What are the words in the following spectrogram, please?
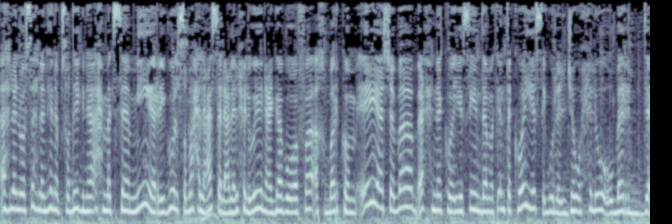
أهلا وسهلا هنا بصديقنا أحمد سمير يقول صباح العسل على الحلوين. عقاب ووفاء أخباركم إيه يا شباب؟ إحنا كويسين دامك أنت كويس؟ يقول الجو حلو وبرد.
